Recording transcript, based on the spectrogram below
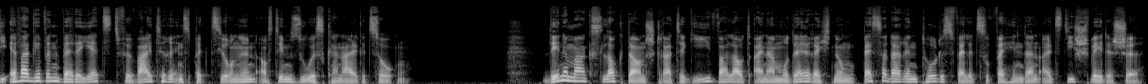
Die Evergiven werde jetzt für weitere Inspektionen aus dem Suezkanal gezogen. Dänemarks Lockdown-Strategie war laut einer Modellrechnung besser darin, Todesfälle zu verhindern als die schwedische.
